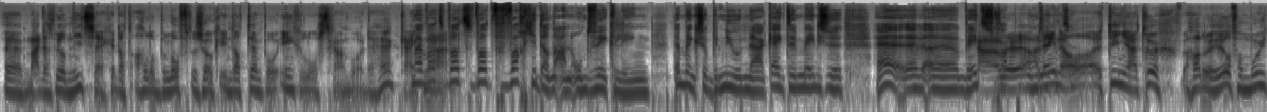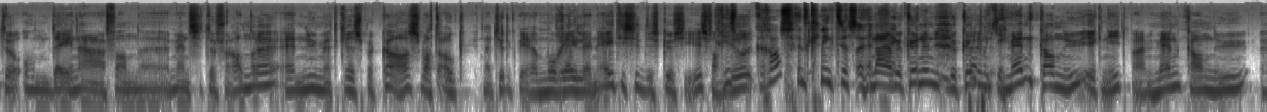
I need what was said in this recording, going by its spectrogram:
Eh, maar dat wil niet zeggen dat alle beloftes ook in dat tempo ingelost gaan worden. Hè? Kijk Maar wat, naar- wat, wat verwacht je dan aan ontwikkeling? Daar ben ik zo benieuwd naar. Kijk, de medische hè, eh, eh, wetenschap. Nou, alleen al tien jaar terug hadden we heel veel moeite om DNA van mensen te veranderen. En nu met CRISPR-Cas, wat ook natuurlijk weer een morele en ethische discussie is. CRISPR-Cas, het klinkt als een nou ja, we kunnen, we kunnen, men kan nu, ik niet, maar men kan nu eh,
